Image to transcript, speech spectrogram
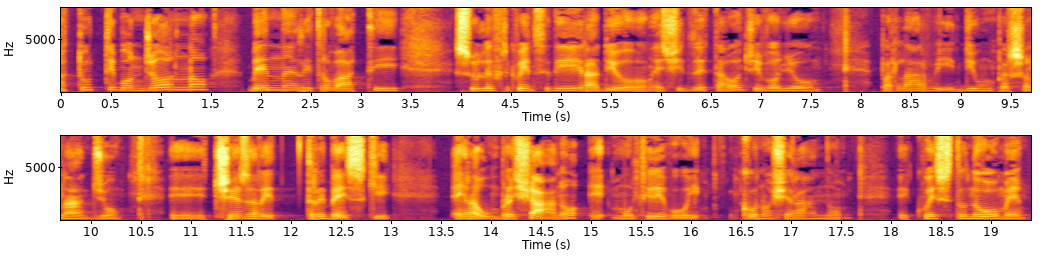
a tutti, buongiorno, ben ritrovati sulle frequenze di Radio ECZ. Oggi voglio parlarvi di un personaggio, eh, Cesare Trebeschi. Era un bresciano e molti di voi conosceranno eh, questo nome.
